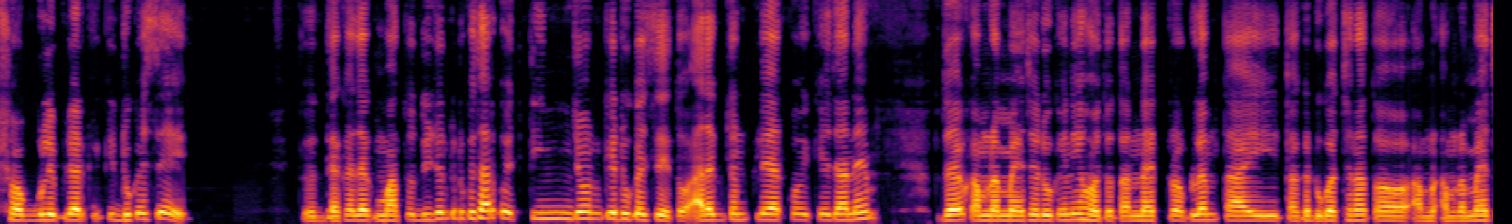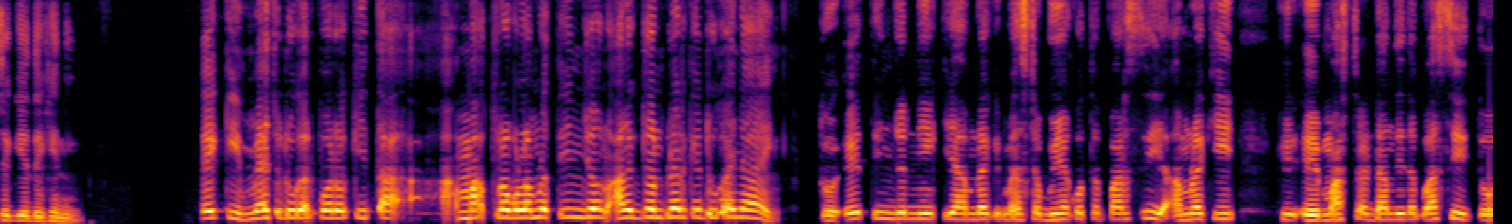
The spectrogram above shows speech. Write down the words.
সবগুলি প্লেয়ারকে কি ঢুকেছে তো দেখা যাক মাত্র দুইজনকে ঢুকেছে আর কই? তিনজনকে ঢুকেছে তো আরেকজন প্লেয়ার কই কে জানে? যাই হোক আমরা ম্যাচে ঢুকিনি হয়তো তার নেট প্রবলেম তাই তাকে ঢুকাচ্ছে না তো আমরা আমরা ম্যাচে গিয়ে দেখিনি। এই কি ম্যাচে ঢোকার পরও কি তা মাত্র বলে আমরা তিনজন আরেকজন প্লেয়ারকে ঢুকাই নাই? তো এই তিনজন নিয়ে কি আমরা কি ম্যাচটা ভুইয়া করতে পারছি? আমরা কি মাস্টার ডান দিতে পারছি? তো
